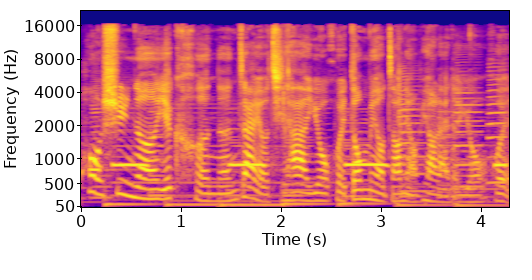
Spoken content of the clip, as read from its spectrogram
后续呢，也可能再有其他的优惠，都没有早鸟票来的优惠。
